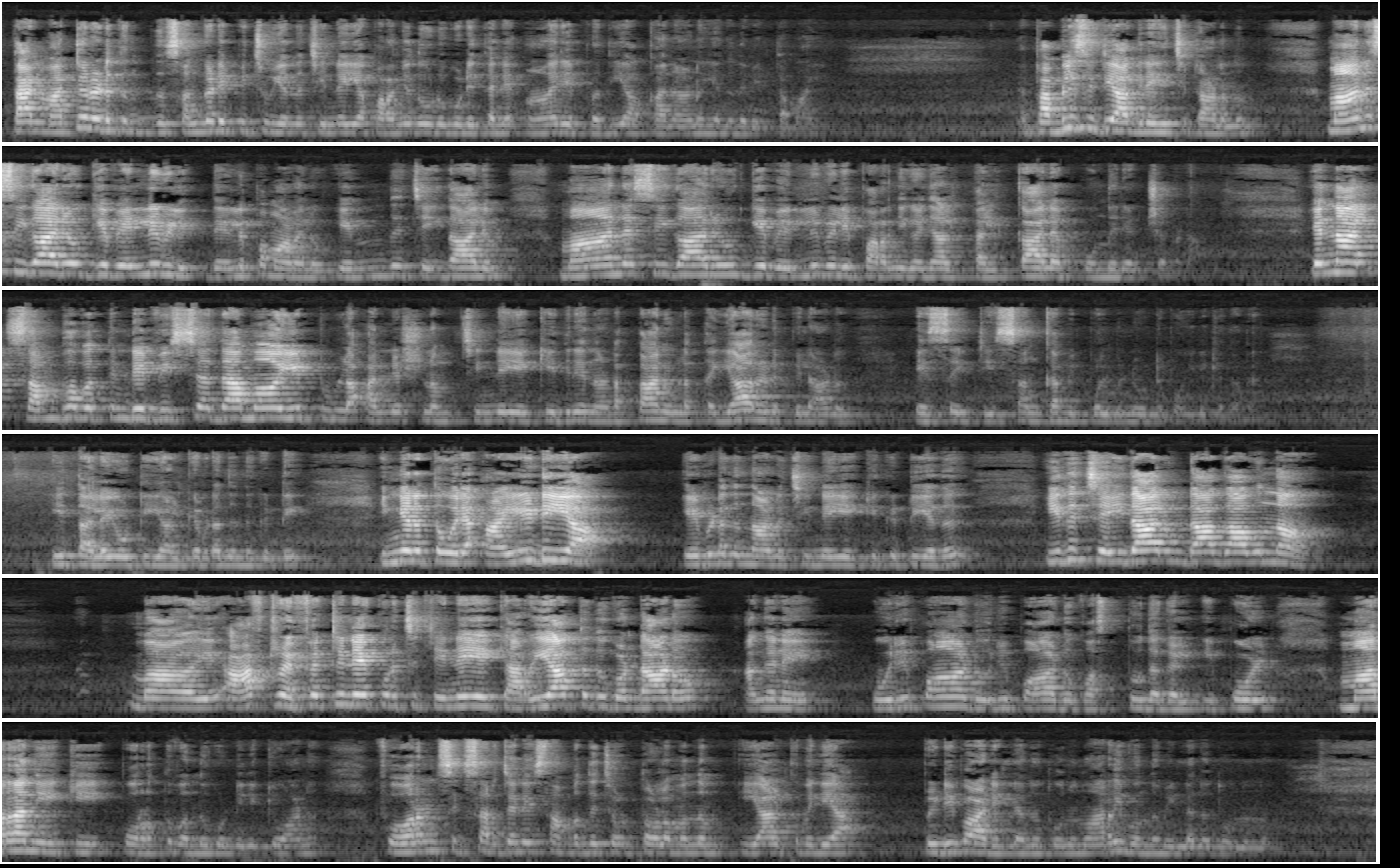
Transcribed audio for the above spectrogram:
താൻ മറ്റൊരിടത്ത് നിന്ന് സംഘടിപ്പിച്ചു എന്ന് ചിന്നയ്യ പറഞ്ഞതോടുകൂടി തന്നെ ആരെ പ്രതിയാക്കാനാണ് എന്നത് വ്യക്തമായി. പബ്ലിസിറ്റി ആഗ്രഹിച്ചിട്ടാണെന്നും മാനസികാരോഗ്യ വെല്ലുവിളി ഇത് എളുപ്പമാണല്ലോ എന്ത് ചെയ്താലും മാനസികാരോഗ്യ വെല്ലുവിളി പറഞ്ഞു കഴിഞ്ഞാൽ തൽക്കാലം ഒന്ന് രക്ഷപ്പെടാം. എന്നാൽ സംഭവത്തിന്റെ വിശദമായിട്ടുള്ള അന്വേഷണം ചിന്നയ്യക്കെതിരെ നടത്താനുള്ള തയ്യാറെടുപ്പിലാണ് എസ് ഐ ടി സംഘം ഇപ്പോൾ മുന്നോട്ട് പോയിരിക്കുന്നത്. ഈ തലയോട്ടി ഇയാൾക്ക് എവിടെ നിന്ന് കിട്ടി? ഇങ്ങനത്തെ ഒരു ഐഡിയ എവിടെ നിന്നാണ് ചിന്നയ്യക്ക് കിട്ടിയത്? ഇത് ചെയ്താൽ ഉണ്ടാകാവുന്ന ആഫ്റ്റർ എഫക്റ്റിനെ കുറിച്ച് ചിന്നയ്യക്ക് അറിയാത്തത് കൊണ്ടാണോ? അങ്ങനെ ഒരുപാട് ഒരുപാട് വസ്തുതകൾ ഇപ്പോൾ മറ നീക്കി പുറത്തു വന്നുകൊണ്ടിരിക്കുവാണ്. ഫോറൻസിക് സർജറി സംബന്ധിച്ചിടത്തോളം ഒന്നും ഇയാൾക്ക് വലിയ പിടിപാടില്ലെന്ന് തോന്നുന്നു അറിവൊന്നുമില്ലെന്ന് തോന്നുന്നു.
